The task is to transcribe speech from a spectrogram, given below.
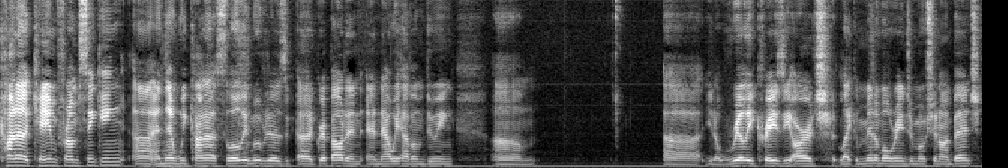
kind of came from sinking, uh, and then we kind of slowly moved his uh, grip out, and and now we have him doing. Um, uh, you know, really crazy arch, like minimal range of motion on bench.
